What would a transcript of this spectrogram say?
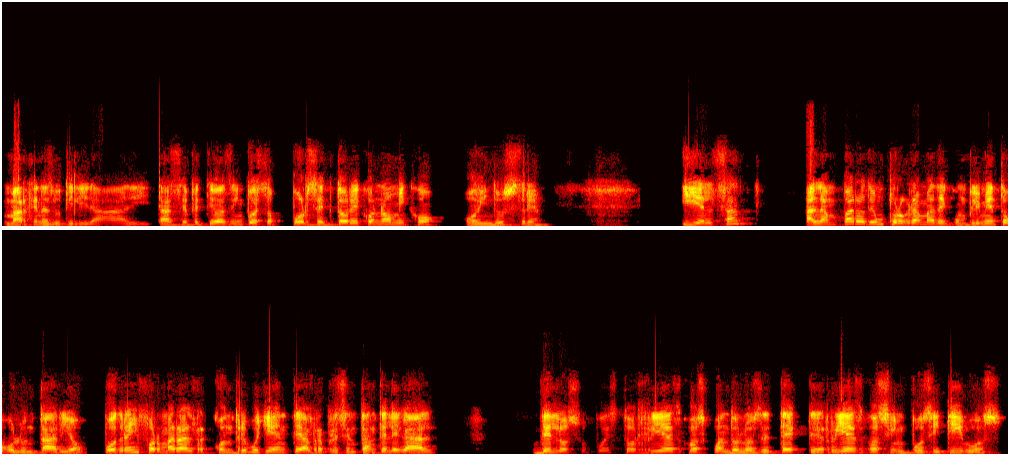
márgenes de utilidad y tasas efectivas de impuesto por sector económico o industria. Y el SAT, al amparo de un programa de cumplimiento voluntario, podrá informar al contribuyente, al representante legal, de los supuestos riesgos cuando los detecte, riesgos impositivos.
